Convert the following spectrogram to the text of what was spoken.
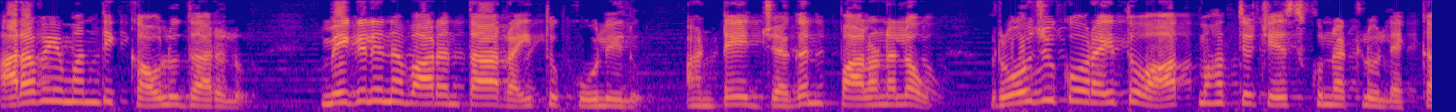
అరవై మంది కౌలుదారులు. మిగిలిన వారంతా రైతు కూలీలు. అంటే జగన్ పాలనలో రోజుకో రైతు ఆత్మహత్య చేసుకున్నట్లు లెక్క.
